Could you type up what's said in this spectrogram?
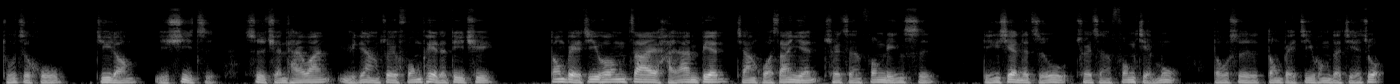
竹子湖、基隆与汐止是全台湾雨量最丰沛的地区。东北季风在海岸边将火山岩吹成风林石，林线的植物吹成风剪木，都是东北季风的杰作。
